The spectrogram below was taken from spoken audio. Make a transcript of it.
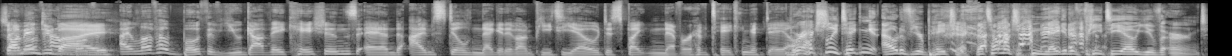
So I I'm in love how both Dubai. of- I love how both of you got vacations and I'm still negative on PTO despite never have taken a day off. We're actually taking it out of your paycheck. That's how much negative PTO you've earned.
